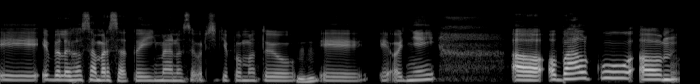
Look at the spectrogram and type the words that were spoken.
i, i Billyho Summersa, to její jméno se určitě pamatuju mm-hmm. i, i od něj. Uh, obálku um,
